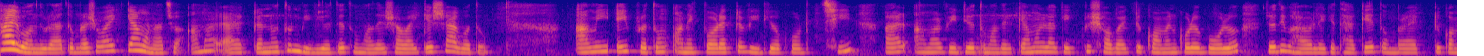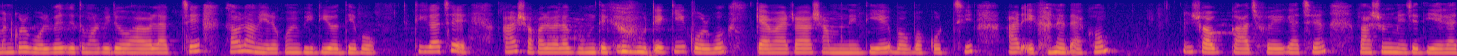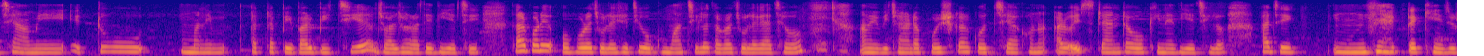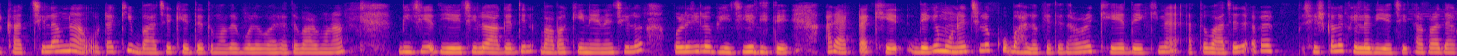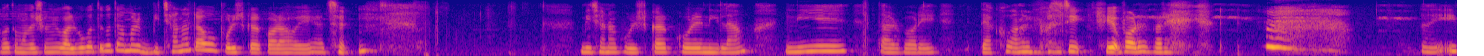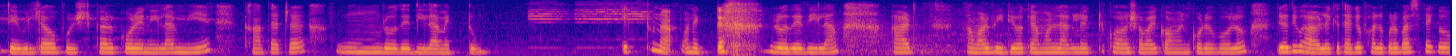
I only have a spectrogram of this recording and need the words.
High বন্ধুরা, তোমরা সবাই কেমন আছো? আমার আর একটা নতুন ভিডিওতে তোমাদের সবাইকে স্বাগত। আমি এই প্রথম অনেক বড় একটা ভিডিও করছি আর আমার ভিডিও তোমাদের কেমন লাগে একটু সবাই একটু কমেন্ট করে বলো। যদি ভালো লেগে থাকে, তোমরা একটু কমেন্ট করে বলবে যে তোমার ভিডিও ভালো লাগছে, তাহলে আমি এরকমই ভিডিও দেব। ঠিক আছে? আর সকালবেলা ঘুম থেকে উঠে কি করব? ক্যামেরাটা সামনে দিয়ে বকবক করছি। আর এখানে দেখো সব কাজ হয়ে গেছে, বাসন মেজে দিয়ে গেছে। আমি একটু মানে একটা পেপার বিছিয়ে জল ঝরাতে দিয়েছি। তারপরে ওপরে চলে এসেছি, ও ঘুমাচ্ছিল, তারপরে চলে গেছে ও। আমি বিছানাটা পরিষ্কার করছি এখন, আর ওই স্ট্যান্ডটা ও কিনে দিয়েছিল। আর যেই একটা খেজুর খাচ্ছিলাম না, ওটা কি বাজে খেতে তোমাদের বলে বোঝাতে পারব না। ভিজিয়ে দিয়েছিল, আগের দিন বাবা কিনে এনেছিল, বলেছিল ভিজিয়ে দিতে। আর একটা খেয়ে দেখে মনে হচ্ছিল খুব ভালো খেতে, তারপরে খেয়ে দেখি না, এত বাজে এবার শেষকালে ফেলে দিয়েছি। তারপরে দেখো তোমাদের সঙ্গে গল্প করতে করতে আমার বিছানাটাও পরিষ্কার করা হয়ে গেছে। বিছানা পরিষ্কার করে নিলাম, নিয়ে তারপরে দেখো আমি বলছি, শুয়ে পড়ো এবারে। এই টেবিলটাও পরিষ্কার করে নিলাম, নিয়ে খাতাটা রোদে দিলাম একটু। একটু না, অনেকটা রোদে দিলাম। আর আমার ভিডিও কেমন লাগল একটু সবাই কমেন্ট করে বলো। যদি ভালো লেগে থাকে ফলো করে পাশে থেকো।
